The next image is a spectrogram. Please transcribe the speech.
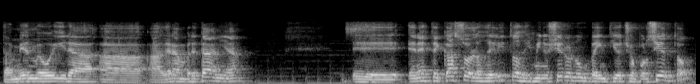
también me voy a ir a Gran Bretaña, eh, en este caso los delitos disminuyeron un 28%.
